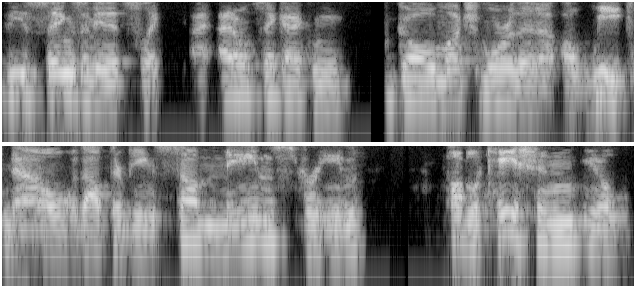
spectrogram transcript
these things. I mean, it's like, I, I don't think I can go much more than a, a week now without there being some mainstream publication, you know,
